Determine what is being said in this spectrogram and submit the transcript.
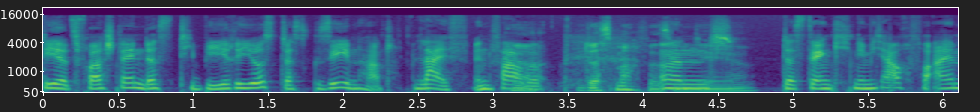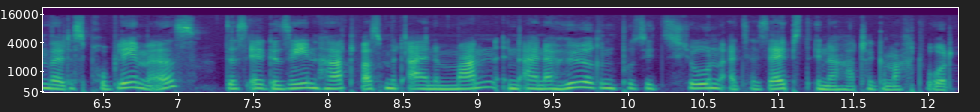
dir jetzt vorstellen, dass Tiberius das gesehen hat, live in Farbe. Ja, das macht was und mit dir, ja. Das denke ich nämlich auch, vor allem, weil das Problem ist, dass er gesehen hat, was mit einem Mann in einer höheren Position, als er selbst innehatte, gemacht wurde.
